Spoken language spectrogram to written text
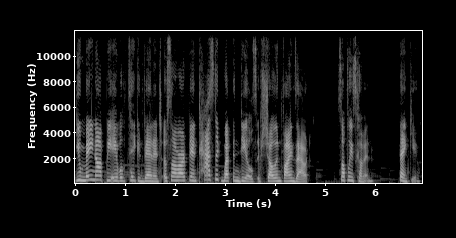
you may not be able to take advantage of some of our fantastic weapon deals if Sheldon finds out. So please come in. Thank you.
